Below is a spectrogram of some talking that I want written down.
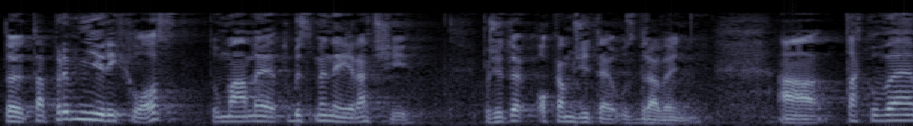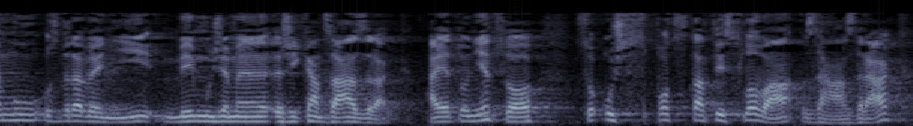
To je ta první rychlost, tu, máme, tu bychom nejradši, protože to je okamžité uzdravení. A takovému uzdravení my můžeme říkat zázrak. A je to něco, co už z podstaty slova zázrak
